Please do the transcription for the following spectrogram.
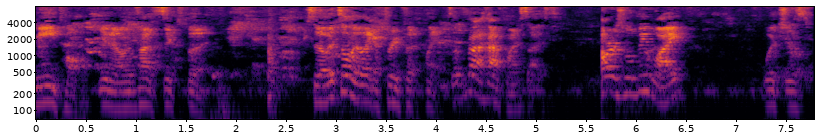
me tall. You know, it's not six foot. So it's only like a three foot plant. So it's about half my size. Flowers will be white, which is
